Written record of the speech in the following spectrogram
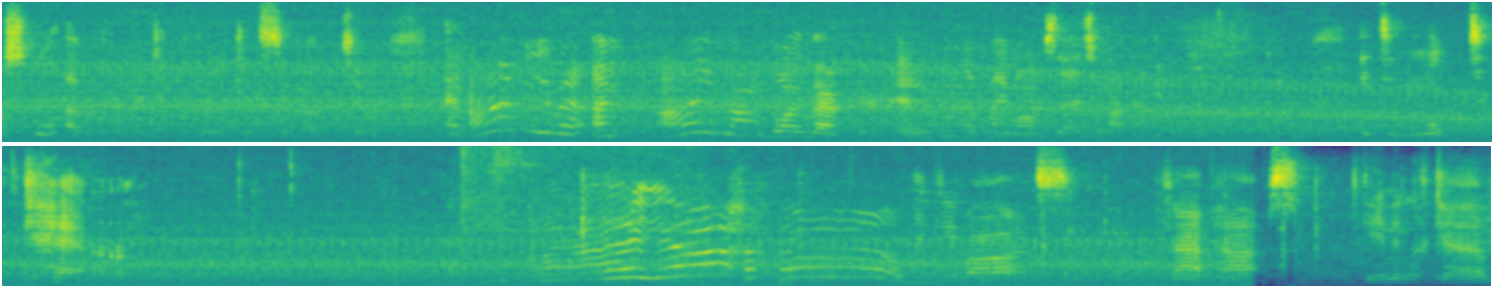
worst school ever for the the kids to go to. And I'm even, I'm, I'm not going back there. Even if my mom says you're not gonna get it, it's not care. Ah, yeah! Linky Box, Fat Paps, Gaming with Kev,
